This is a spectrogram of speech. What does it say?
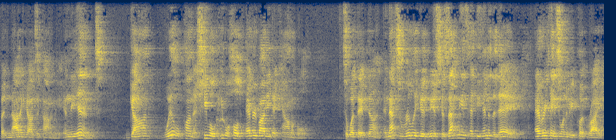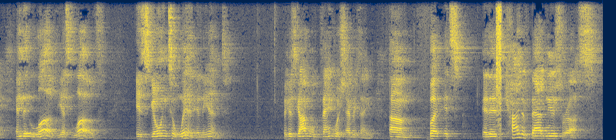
but not in God's economy. In the end, God will punish. He will, he will hold everybody accountable to what they've done. And that's really good news because that means at the end of the day, everything's going to be put right. And that love, yes, love, is going to win in the end because God will vanquish everything. Um, but it's, it is kind of bad news for us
